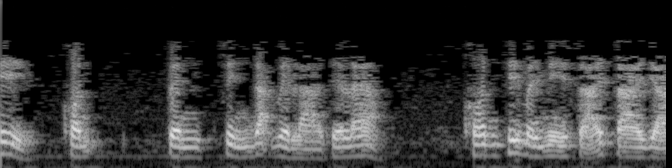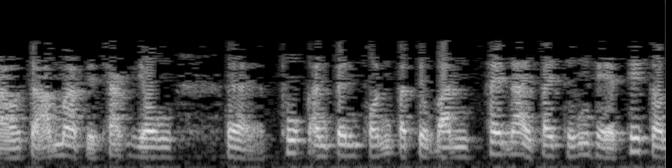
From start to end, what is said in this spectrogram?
ที่คนเป็นสิ่งละเวลาเสียแล้ว คนที่ไม่มีสายตายาวสามารถจะชักโยงทุกอันเป็นผลปัจจุบันให้ได้ไปถึงเหตุที่ตน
